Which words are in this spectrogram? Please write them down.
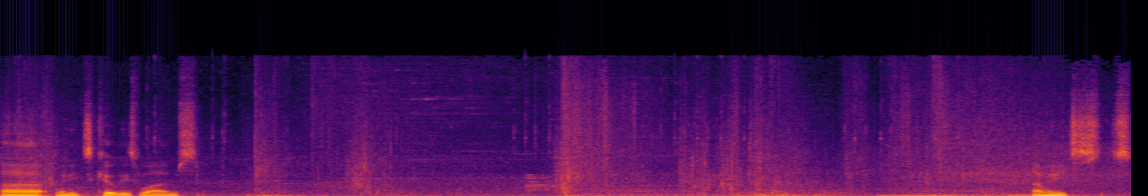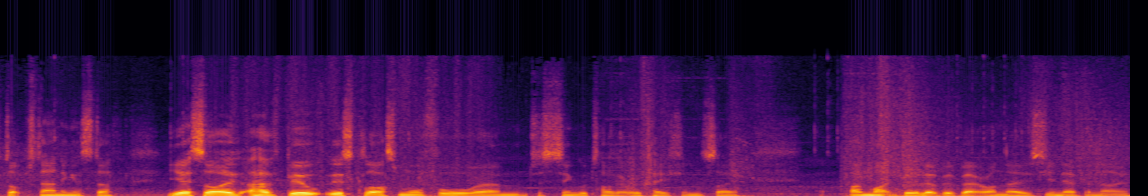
Uh, we need to kill these worms. And we need to stop standing and stuff. Yeah, so I've, I have built this class more for um, just single target rotation, so I might do a little bit better on those, you never know.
